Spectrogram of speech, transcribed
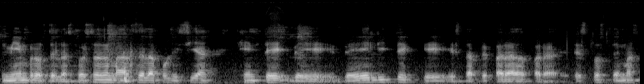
miembros de las Fuerzas Armadas de la Policía, gente de élite que está preparada para estos temas,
